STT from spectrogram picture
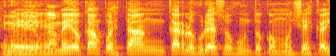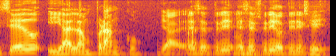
En el Eh, medio en el campo, medio campo están Carlos Grueso junto con Moisés Caicedo y Alan Franco. ya, ese, tri- ese trío tiene que ir.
